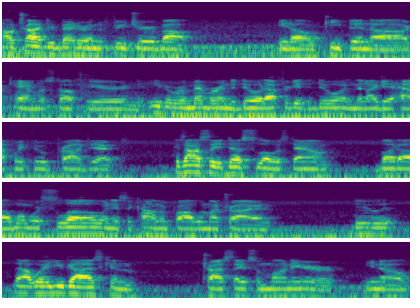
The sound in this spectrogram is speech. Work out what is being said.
I'll try to do better in the future about you know, keeping uh, camera stuff here and even remembering to do it. I forget to do it and then I get halfway through a project. Because honestly, it does slow us down. But uh, when we're slow and it's a common problem, I try and do it. That way you guys can try to save some money or, you know,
